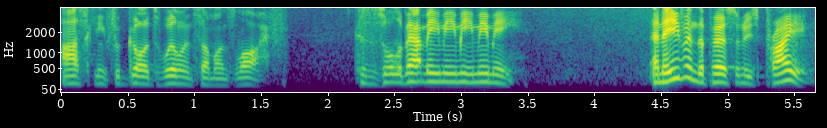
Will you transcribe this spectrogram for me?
asking for God's will in someone's life because it's all about me, me, me, me, me. And even the person who's praying,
